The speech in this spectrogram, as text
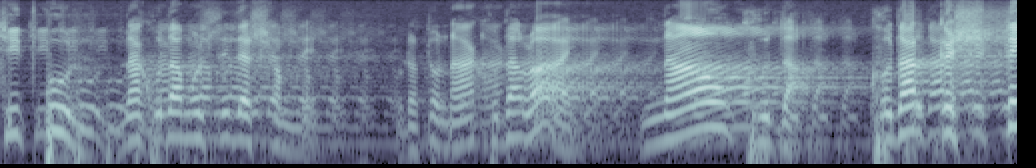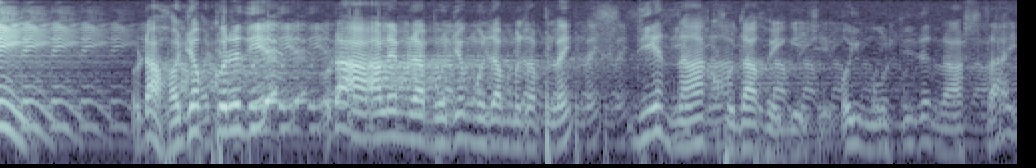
চিতপুর না খুদা মসজিদের সামনে। ওটা তো না খুদা লয় নাও খুদা, খুদার কষ্টি ওটা হজব করে দিয়ে, ওটা আলেমরা বোঝে মোজা মোজা পেলাই দিয়ে না খোদা হয়ে গেছে ওই মসজিদের রাস্তায়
